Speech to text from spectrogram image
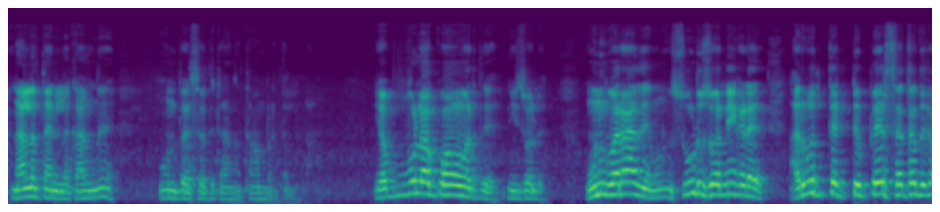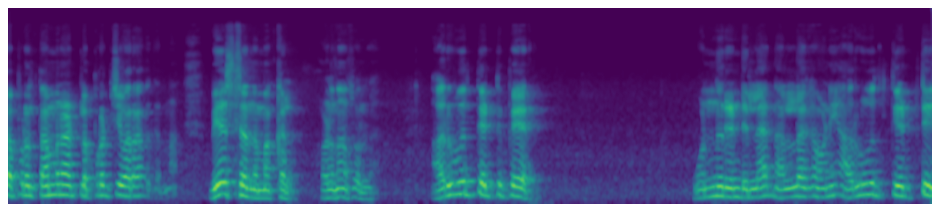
நல்ல தண்ணியில் கலந்து மூணு பேர் செத்துட்டாங்க தாம்பரத்தில். எவ்வளோ கோபம் வருது? நீ சொல்லு. உனக்கு வராது. உனக்கு சூடு சோறுனே கிடையாது. அறுபத்தெட்டு பேர் செத்ததுக்கு அப்புறம் தமிழ்நாட்டில் புரட்சி வராதுக்குன்னா வேஸ்ட் அந்த மக்கள். அவ்வளோதான் சொல்லுவேன். அறுபத்தெட்டு பேர். ஒன்று ரெண்டு இல்லை. நல்ல கவனி. அறுபத்தெட்டு.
